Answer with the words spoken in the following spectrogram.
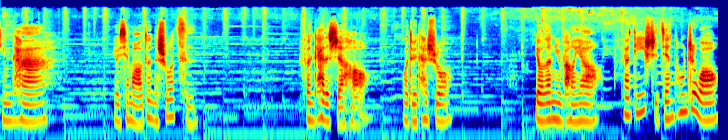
听他有些矛盾的说辞。分开的时候，我对他说：“有了女朋友，要第一时间通知我哦。”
